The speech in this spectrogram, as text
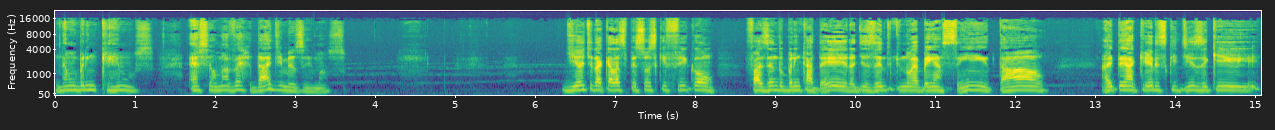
Não brinquemos. Essa é uma verdade, meus irmãos. Diante daquelas pessoas que ficam fazendo brincadeira, dizendo que não é bem assim e tal. Aí tem aqueles que dizem que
